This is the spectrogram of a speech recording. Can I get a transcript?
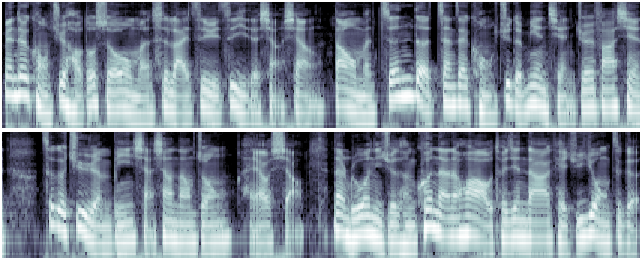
面对恐惧，好多时候我们是来自于自己的想象。当我们真的站在恐惧的面前，你就会发现这个巨人比你想象当中还要小。那如果你觉得很困难的话，我推荐大家可以去用这个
